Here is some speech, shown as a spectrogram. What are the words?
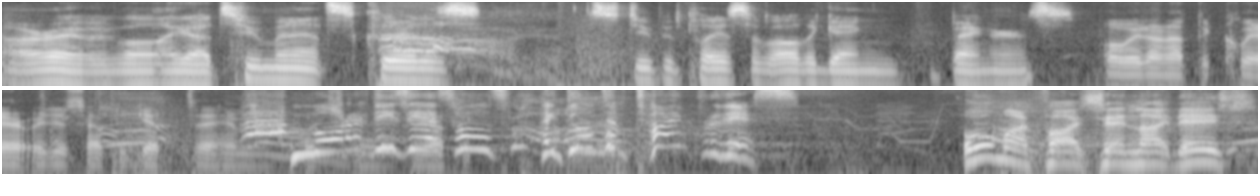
Alright, we've only got two minutes clear this stupid place of all the gang bangers. Well, we don't have to clear it. We just have to get to him. More of these assholes? I don't have time for this. All my fights end like this.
